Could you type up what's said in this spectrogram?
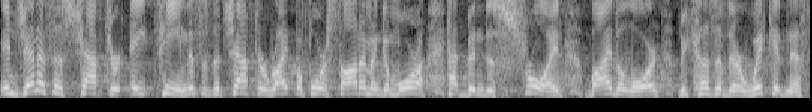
In Genesis chapter 18, this is the chapter right before Sodom and Gomorrah had been destroyed by the Lord because of their wickedness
